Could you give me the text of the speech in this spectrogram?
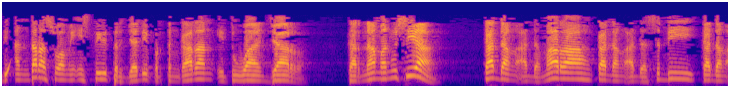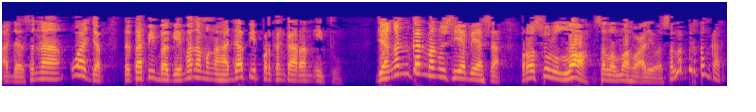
di antara suami istri terjadi pertengkaran itu wajar karena manusia. Kadang ada marah, kadang ada sedih, kadang ada senang, wajar. Tetapi bagaimana menghadapi pertengkaran itu? Jangankan manusia biasa, Rasulullah Shallallahu Alaihi Wasallam bertengkar.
